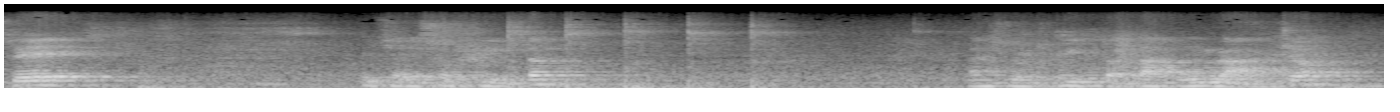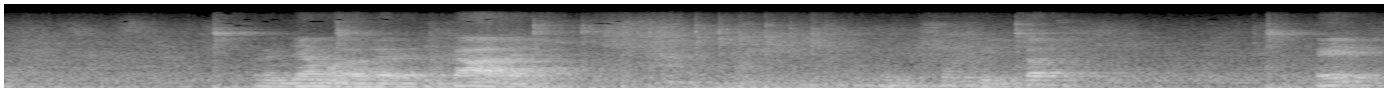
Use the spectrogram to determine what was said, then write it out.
Se c'è il soffitto al soffitto attacco un gancio prendiamo la verticale. Del soffitto e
